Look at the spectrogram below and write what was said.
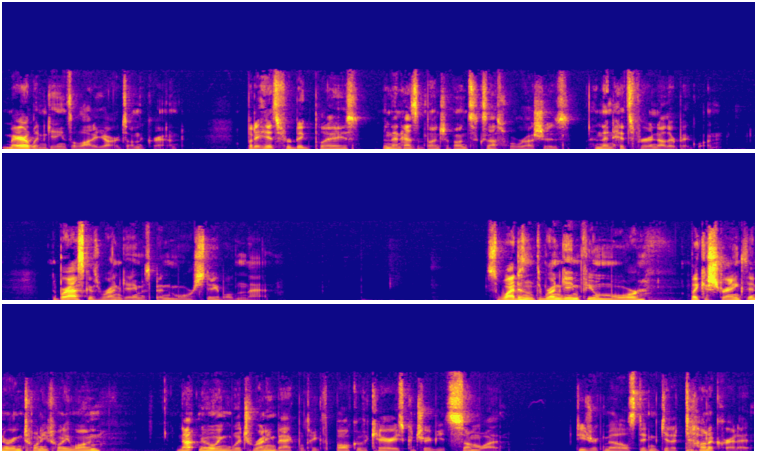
Maryland gains a lot of yards on the ground, but it hits for big plays and then has a bunch of unsuccessful rushes and then hits for another big one. Nebraska's run game has been more stable than that. So, why doesn't the run game feel more like a strength entering 2021? Not knowing which running back will take the bulk of the carries contributes somewhat. Dedrick Mills didn't get a ton of credit,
